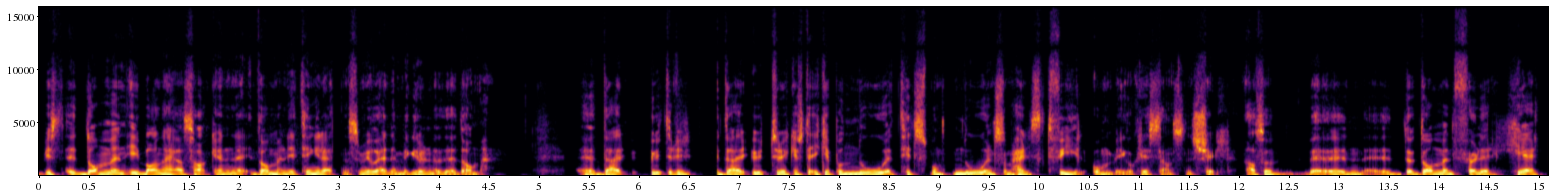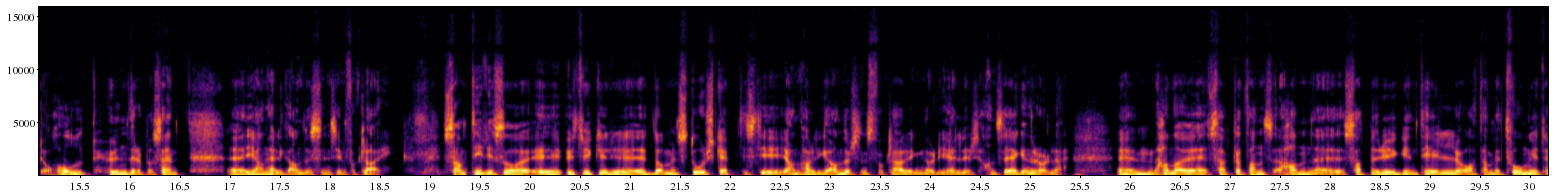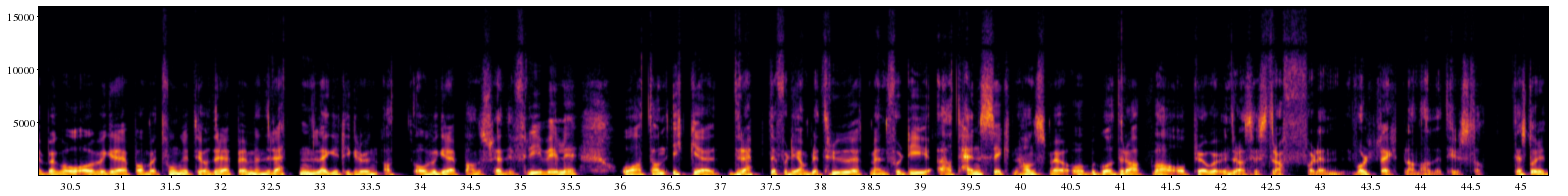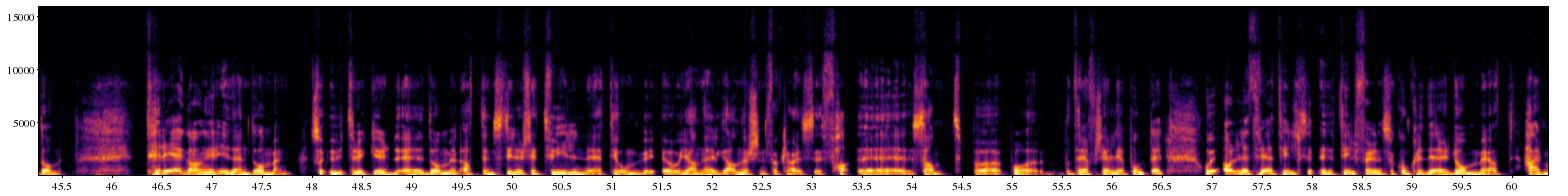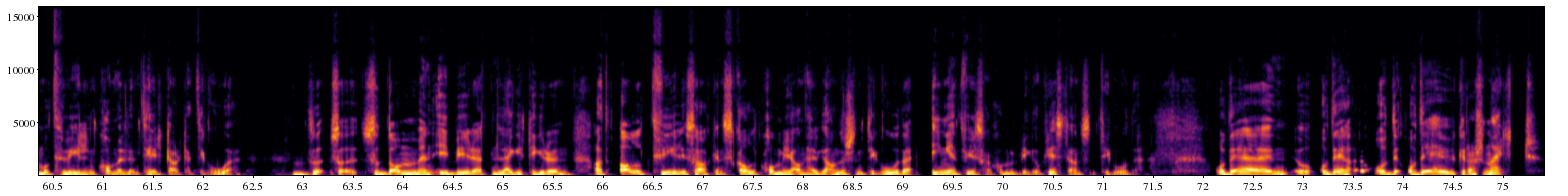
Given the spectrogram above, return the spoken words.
hvis, Dommen i Baneheia-saken, dommen i tingretten, som jo er den begrunnede dommen, uh, der der uttrykkes det ikke på noe tidspunkt noen som helst tvil om Viggo Kristiansens skyld. Altså, eh, Dommen følger helt og holdt 100 eh, Jan Helge Andersen sin forklaring. Samtidig så uh, uttrykker uh, dommen stor skeptisk til Jan Helge Andersens forklaring når det gjelder hans egen rolle. Um, han har jo sagt at han, han satt med ryggen til, og at han ble tvunget til å begå overgrep og han ble tvunget til å drepe, men retten legger til grunn at overgrepet hans skjedde frivillig, og at han ikke drepte fordi han ble truet, men fordi at hensikten hans med å begå drap var å prøve å unndra seg straff for den voldtekten han hadde tilstått. Det står i dommen. Tre ganger i den dommen så uttrykker eh, dommen at den stiller seg tvilende til om Jan Helge Andersen forklarer seg eh, sant på, på, på, tre forskjellige punkter. Og i alle tre tilfellene så konkluderer dommen med at her må tvilen komme den tiltalte til gode. Mm. Så, så, så, dommen i byretten legger til grunn at all tvil i saken skal komme Jan Helge Andersen til gode. Ingen tvil skal komme Viggo Kristiansen til gode. Og det, og, det, og, det, og det, er jo ikke rasjonelt.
